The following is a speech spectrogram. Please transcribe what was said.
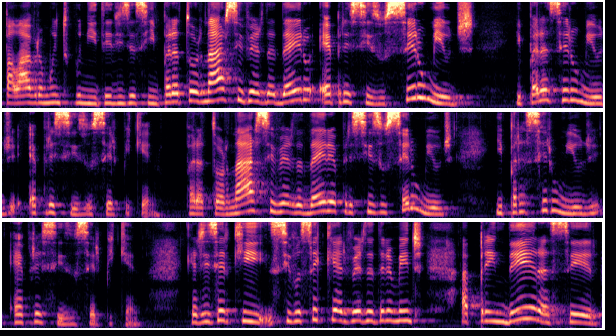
palavra muito bonita e diz assim: para tornar-se verdadeiro é preciso ser humilde, e para ser humilde é preciso ser pequeno. Para tornar-se verdadeiro é preciso ser humilde, e para ser humilde é preciso ser pequeno. Quer dizer que se você quer verdadeiramente aprender a ser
